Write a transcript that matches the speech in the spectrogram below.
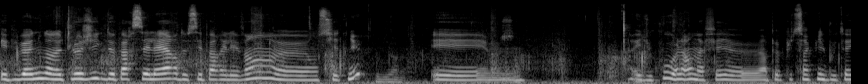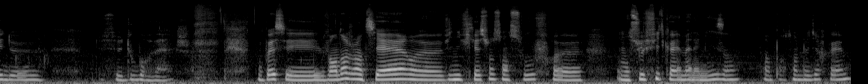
Et puis, bah, nous, dans notre logique de parcellaire, de séparer les vins, euh, on s'y est tenu. Et, et du coup, voilà, on a fait euh, un peu plus de 5000 bouteilles de, de ce doux breuvage. Donc, ouais, c'est vendange entière, euh, vinification sans soufre. euh, on sulfite quand même à la mise, hein, c'est important de le dire quand même.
